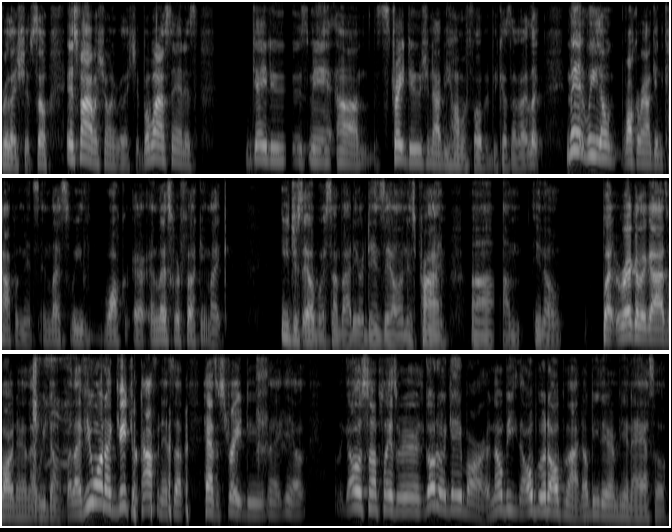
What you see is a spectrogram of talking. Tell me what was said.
relationships. So it's fine with showing a relationship. But what I'm saying is gay dudes, me, um, straight dudes should not be homophobic because I'm like, look, men, we don't walk around getting compliments unless we walk, uh, unless we're fucking like Idris Elba or somebody or Denzel in his prime. Um, you know, but regular guys walking there like we don't. But like if you want to get your confidence up, has a straight dude, like you know, go someplace where go to a gay bar and don't be open with an open mind. Don't be there and be an asshole.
